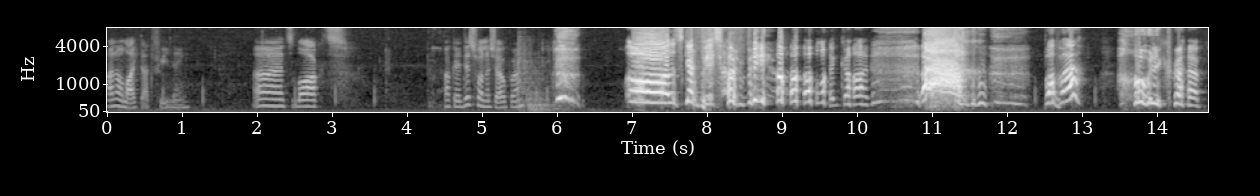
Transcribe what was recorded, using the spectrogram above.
I don't like that feeling. Uh, it's locked. Okay, this one is open. oh, let's get piss out of me. oh my god. Ah! Papa? Holy crap.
